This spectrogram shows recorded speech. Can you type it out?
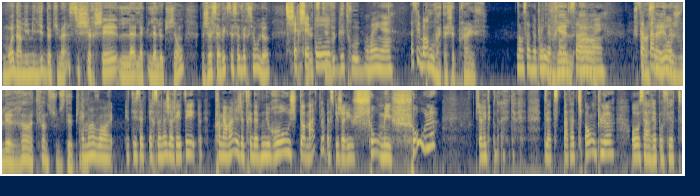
moi, dans mes milliers de documents, si je cherchais la- la- l'allocution, je savais que c'était cette version-là. Tu cherchais Là, pour. Tu des troubles. Oui, hein. Ah, c'est bon. Pauvre attaché de presse. Non, ça ne peut pas être le elle. Ça, Ah. ouais. Je Ça pensais à elle, là, je voulais rentrer en dessous du tapis. Et moi, avoir été cette personne-là, j'aurais été. euh, Premièrement, là, je serais devenue rouge tomate, là, parce que j'aurais eu chaud, mais chaud, là. Puis j'aurais été. Puis la petite patate qui pompe, là. Oh, ça aurait pas fait.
